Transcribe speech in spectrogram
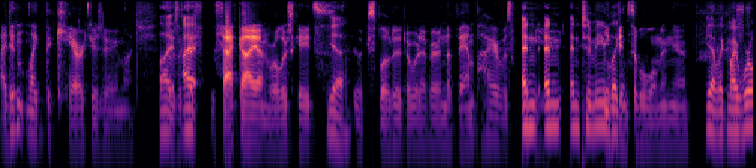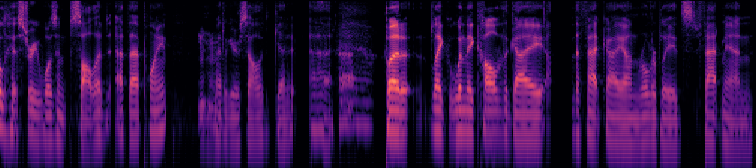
I didn't like the characters very much. I- was like I- the f- the fat guy on roller skates, Yeah. who exploded or whatever, and the vampire was and weird. and and to me the like invincible woman, yeah. yeah like my world history wasn't solid at that point Mhm. metal gear solid get it uh Ah. but like when they called the guy the fat guy on rollerblades fat man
